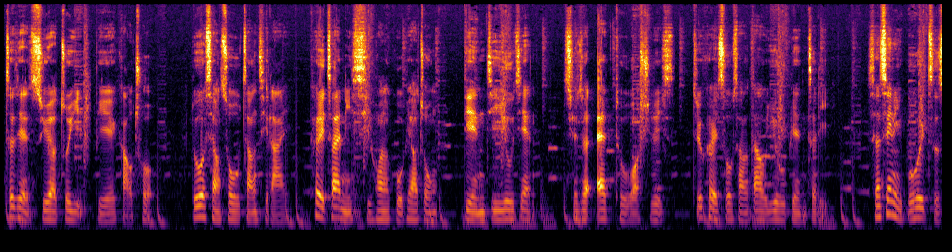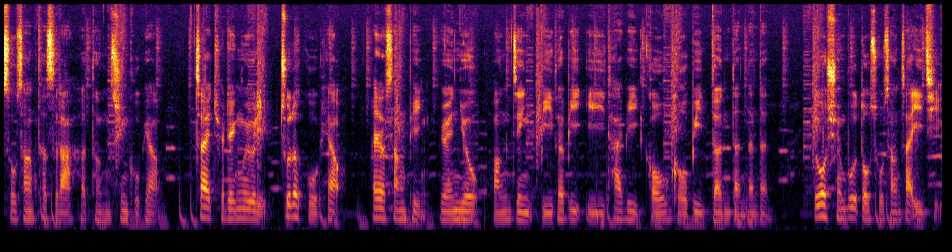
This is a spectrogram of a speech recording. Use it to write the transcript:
这点需要注意，别搞错。如果想收藏起来，可以在你喜欢的股票中点击右键，选择 Add to Watch List，就可以收藏到右边这里。相信你不会只收藏特斯拉和腾讯股票，在 TradingView 里除了股票，还有商品、原油、黄金、比特币、以太币、狗狗币等等等等。如果全部都收藏在一起，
